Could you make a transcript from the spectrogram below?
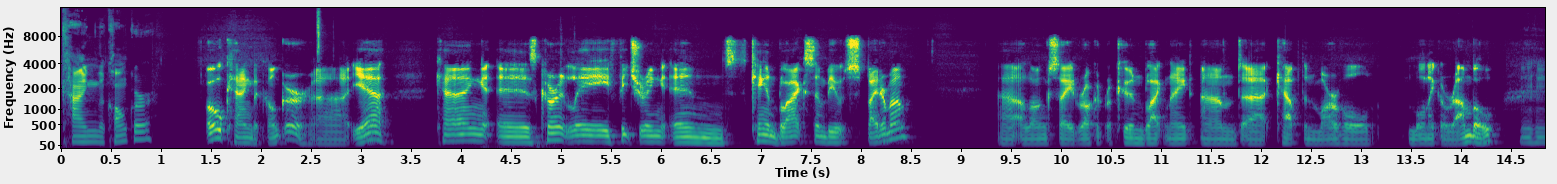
Kang the Conqueror. Oh, Kang the Conqueror. Uh, yeah. Kang is currently featuring in King in Black symbiote Spider Man uh, alongside Rocket Raccoon, Black Knight, and uh, Captain Marvel Monica Rambeau, mm-hmm.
